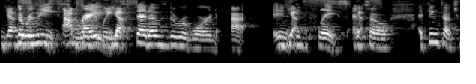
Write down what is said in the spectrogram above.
Yes. the release, Absolutely, right? yes. Instead of the reward at in, in place. And yes. so I think that's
